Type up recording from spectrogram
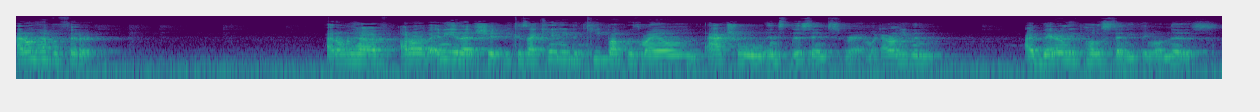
I don't have a fitter. I don't have I don't have any of that shit because I can't even keep up with my own actual this Instagram. Like I don't even I barely post anything on this.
